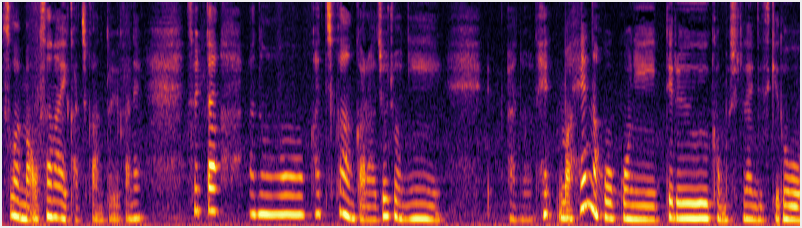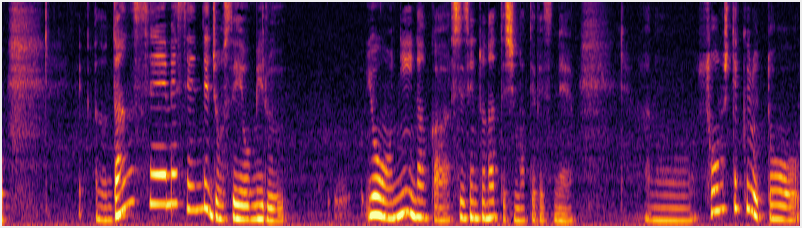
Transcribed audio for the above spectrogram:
すごいまあ幼い価値観というかね。そういった、あの価値観から徐々にあのへ、まあ、変な方向に行ってるかもしれないんですけどあの男性目線で女性を見るようになんか自然となってしまってですね。あのそうしてくると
